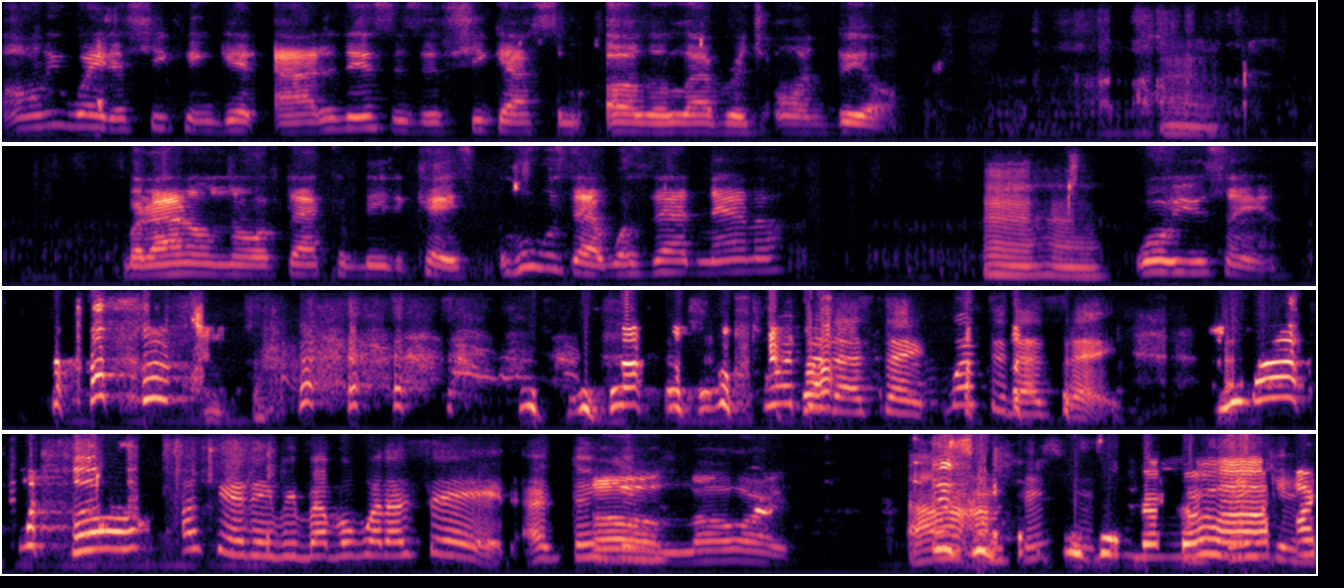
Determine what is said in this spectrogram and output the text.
Only way that she can get out of this is if she got some other leverage on Bill. Mm. But I don't know if that could be the case. Who was that? Was that Nana? Mm-hmm. What were you saying? what did I say? What did I say? I can't even remember what I said. I think. Oh Lord. Uh, I'm thinking, I'm thinking,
